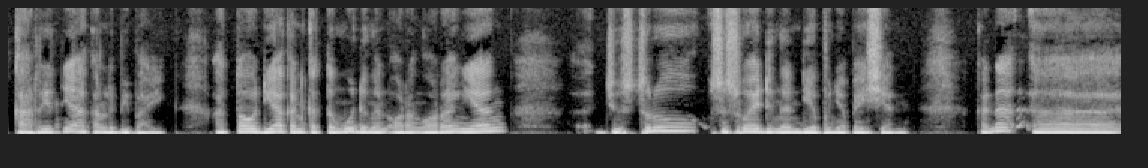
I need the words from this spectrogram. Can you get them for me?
karirnya akan lebih baik. Atau dia akan ketemu dengan orang-orang yang justru sesuai dengan dia punya passion. Karena uh,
